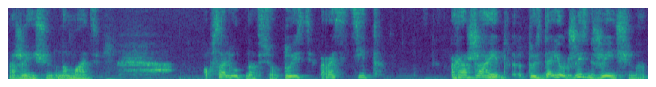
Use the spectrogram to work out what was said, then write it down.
на женщину, на мать. Абсолютно все. То есть растит, рожает, то есть дает жизнь женщина.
